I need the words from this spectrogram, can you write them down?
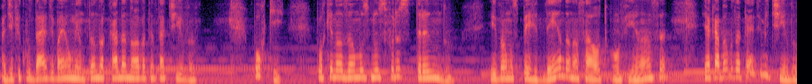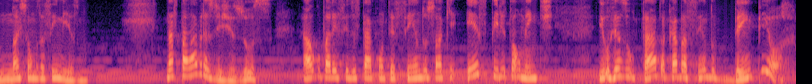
a dificuldade vai aumentando a cada nova tentativa. Por quê? Porque nós vamos nos frustrando e vamos perdendo a nossa autoconfiança e acabamos até admitindo, nós somos assim mesmo. Nas palavras de Jesus, algo parecido está acontecendo, só que espiritualmente, e o resultado acaba sendo bem pior.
